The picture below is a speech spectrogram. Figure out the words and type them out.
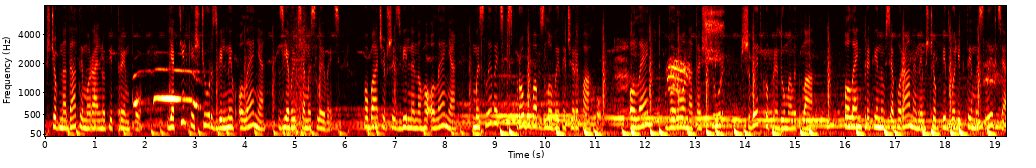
щоб надати моральну підтримку. Як тільки щур звільнив оленя, з'явився мисливець. Побачивши звільненого оленя, мисливець спробував зловити черепаху. Олень, ворона та щур швидко придумали план. Олень прикинувся пораненим, щоб відволікти мисливця,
